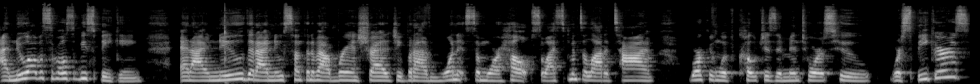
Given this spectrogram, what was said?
I knew I was supposed to be speaking and I knew that I knew something about brand strategy, but I wanted some more help. So I spent a lot of time working with coaches and mentors who were speakers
